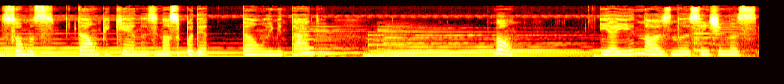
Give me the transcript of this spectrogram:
Somos tão pequenos e nosso poder é tão limitado. Bom, e aí nós nos sentimos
